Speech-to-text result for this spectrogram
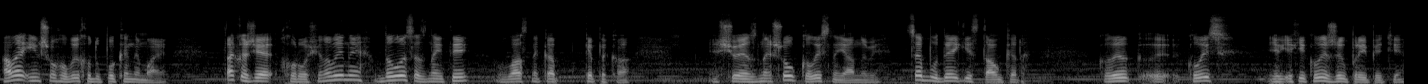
але іншого виходу поки немає. Також є хороші новини. Вдалося знайти власника КПК, що я знайшов колись на Янові. Це був деякий сталкер, коли, е, колись, який колись жив в Прип'яті.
